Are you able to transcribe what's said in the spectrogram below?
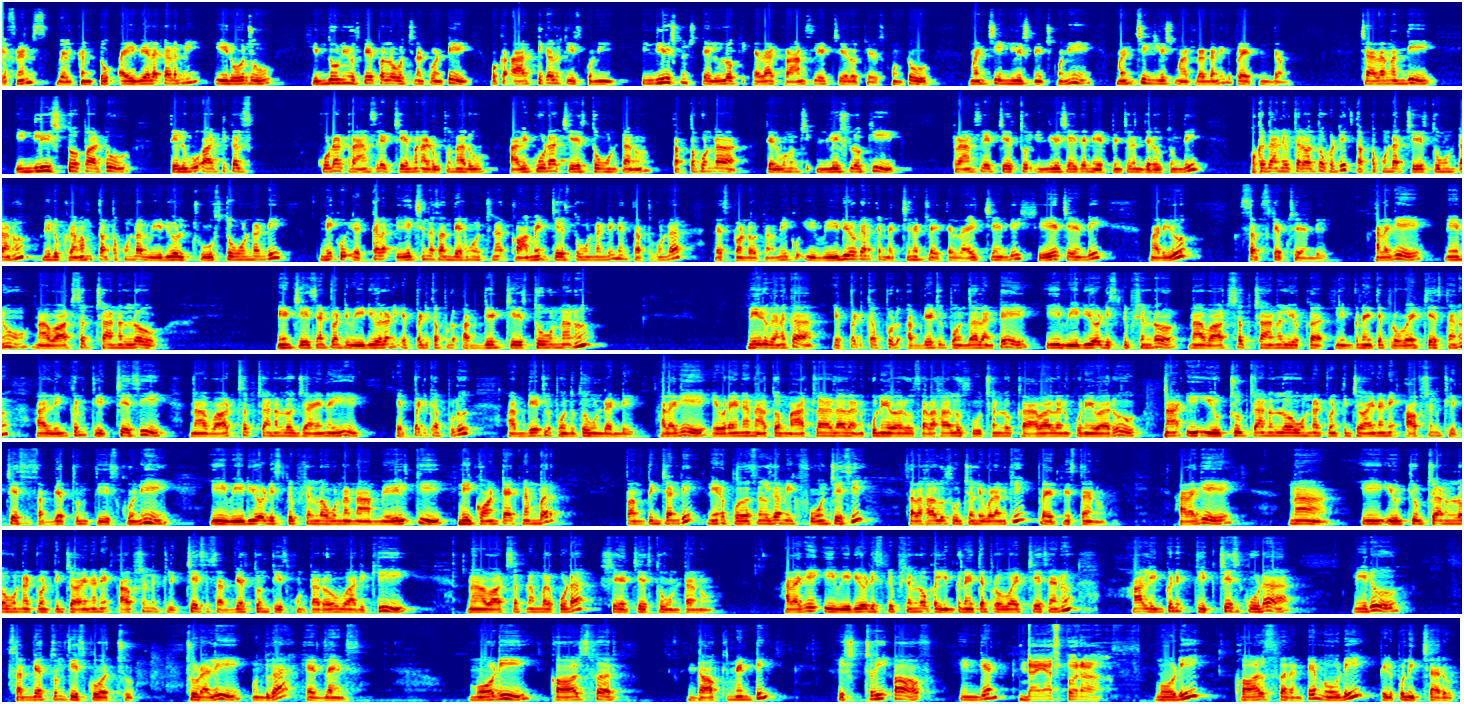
Hi friends welcome to IVL academy. ఈరోజు Hindu news పేపర్లో వచ్చినటువంటి ఒక ఆర్టికల్ను తీసుకొని ఇంగ్లీష్ నుంచి తెలుగులోకి ఎలా ట్రాన్స్లేట్ చేయాలో తెలుసుకుంటూ మంచి ఇంగ్లీష్ నేర్చుకొని మంచి ఇంగ్లీష్ మాట్లాడడానికి ప్రయత్నిద్దాం. చాలామంది ఇంగ్లీష్తో పాటు తెలుగు ఆర్టికల్స్ కూడా ట్రాన్స్లేట్ చేయమని అడుగుతున్నారు. అవి కూడా చేస్తూ ఉంటాను. తప్పకుండా తెలుగు నుంచి ఇంగ్లీష్లోకి ట్రాన్స్లేట్ చేస్తూ ఇంగ్లీష్ అయితే నేర్పించడం జరుగుతుంది. ఒకదాని తర్వాత ఒకటి తప్పకుండా చేస్తూ ఉంటాను. మీరు క్రమం తప్పకుండా వీడియోలు చూస్తూ ఉండండి. మీకు ఎక్కడ ఏ చిన్న సందేహం వచ్చినా కామెంట్ చేస్తూ ఉండండి. నేను తప్పకుండా రెస్పాండ్ అవుతాను. మీకు ఈ వీడియో కనుక నచ్చినట్లయితే లైక్ చేయండి షేర్ చేయండి మరియు సబ్స్క్రైబ్ చేయండి. అలాగే నేను నా వాట్సాప్ ఛానల్లో నేను చేసినటువంటి వీడియోలను ఎప్పటికప్పుడు అప్డేట్ చేస్తూ ఉన్నాను. మీరు గనక ఎప్పటికప్పుడు అప్డేట్లు పొందాలంటే ఈ వీడియో డిస్క్రిప్షన్లో నా వాట్సాప్ ఛానల్ యొక్క లింక్ను అయితే ప్రొవైడ్ చేస్తాను. ఆ లింక్ను క్లిక్ చేసి నా వాట్సాప్ ఛానల్లో జాయిన్ అయ్యి ఎప్పటికప్పుడు అప్డేట్లు పొందుతూ ఉండండి. అలాగే ఎవరైనా నాతో మాట్లాడాలనుకునేవారు సలహాలు సూచనలు కావాలనుకునేవారు నా ఈ యూట్యూబ్ ఛానల్లో ఉన్నటువంటి జాయిన్ అనే ఆప్షన్ క్లిక్ చేసి సభ్యత్వం తీసుకొని ఈ వీడియో డిస్క్రిప్షన్లో ఉన్న నా మెయిల్కి మీ కాంటాక్ట్ నెంబర్ పంపించండి. నేను పర్సనల్గా మీకు ఫోన్ చేసి సలహాలు సూచనలు ఇవ్వడానికి ప్రయత్నిస్తాను. అలాగే నా ఈ యూట్యూబ్ ఛానల్లో ఉన్నటువంటి జాయిన్ అనే ఆప్షన్ క్లిక్ చేసి సభ్యత్వం తీసుకుంటారో వారికి నా వాట్సాప్ నెంబర్ కూడా షేర్ చేస్తూ ఉంటాను. అలాగే ఈ వీడియో డిస్క్రిప్షన్లో ఒక లింక్ని అయితే ప్రొవైడ్ చేశాను. ఆ లింక్ని క్లిక్ చేసి కూడా మీరు సభ్యత్వం తీసుకోవచ్చు. చూడాలి ముందుగా headlines. Modi calls for documenting history of Indian diaspora Modi calls for అంటే మోడీ పిలుపునిచ్చారు.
